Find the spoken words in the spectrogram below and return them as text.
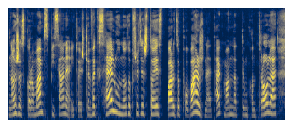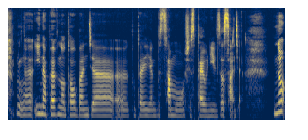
No, że skoro mam spisane i to jeszcze w Excelu, no to przecież to jest bardzo poważne, tak? Mam nad tym kontrolę mm, i na pewno to będzie e, tutaj jakby samo się spełni w zasadzie. No,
